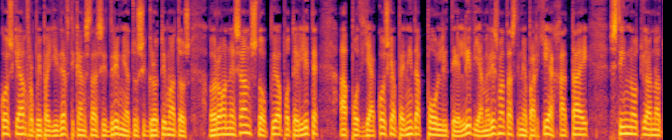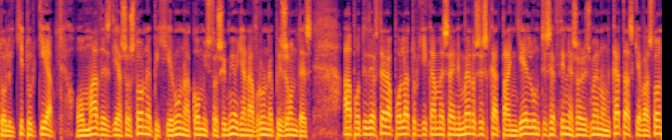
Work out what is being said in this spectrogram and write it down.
800 άνθρωποι παγιδεύτηκαν στα συντρίμια του συγκροτήματος Ρόνεσαν, το οποίο αποτελείται από 250 πολυτελή διαμερίσματα στην επαρχία Χατάι στην νοτιοανατολική Τουρκία. Ομάδες διασωστών επιχειρούν ακόμη στο σημείο για να βρουν επιζώντες. Από τη Δευτέρα, πολλά τουρκικά μέσα ενημέρωσης καταγγέλουν τις ευθύνες ορισμένων κατασκευαστών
